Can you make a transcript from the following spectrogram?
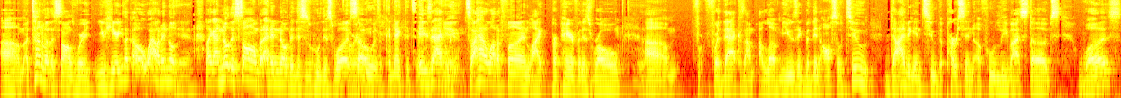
um, a ton of other songs where you hear, you're like, oh wow, I didn't know, Yeah. like I know this song, but I didn't know that this is who this was. Or so who it connected to. Exactly. Yeah. So I had a lot of fun like preparing for this role. Um, for, for that because I love music, but then also too diving into the person of who Levi Stubbs was.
